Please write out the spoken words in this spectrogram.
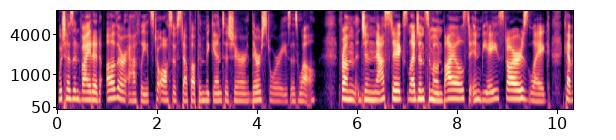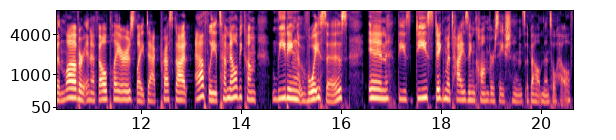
which has invited other athletes to also step up and begin to share their stories as well. From gymnastics legend Simone Biles to NBA stars like Kevin Love or NFL players like Dak Prescott, athletes have now become leading voices in these destigmatizing conversations about mental health.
